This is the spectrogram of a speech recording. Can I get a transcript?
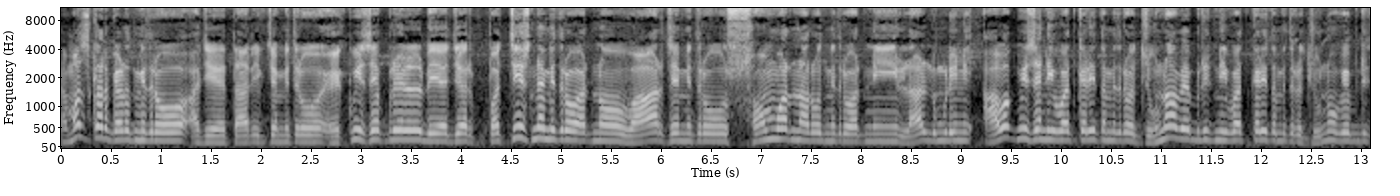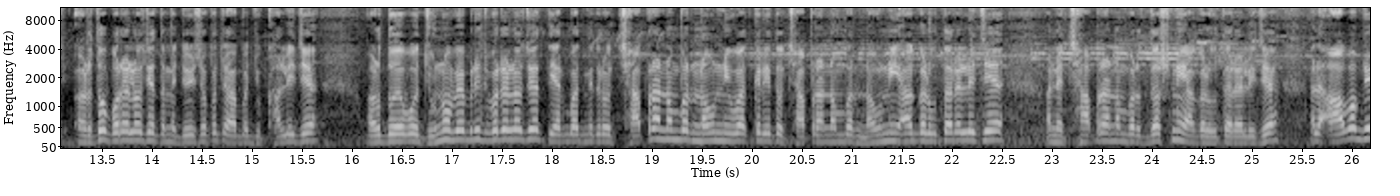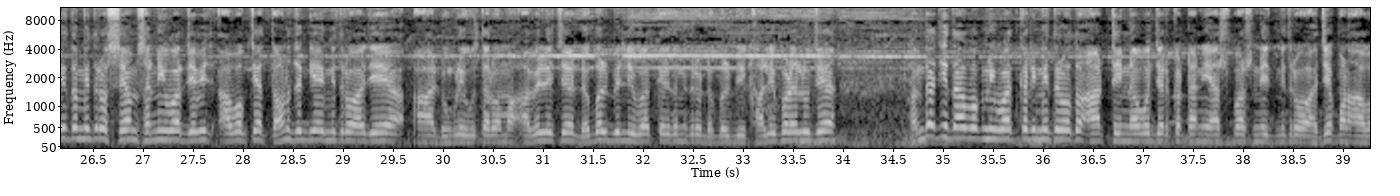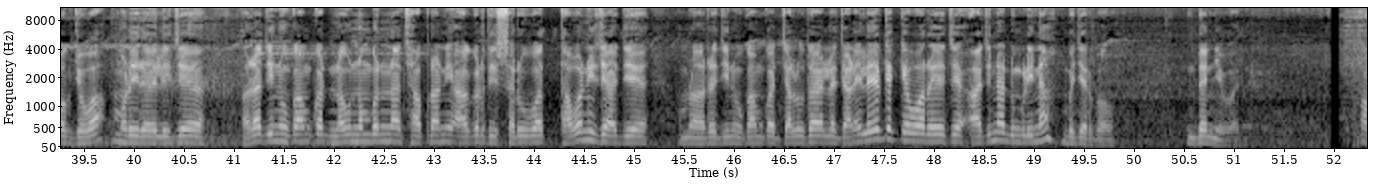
નમસ્કાર ખેડૂત મિત્રો. આજે તારીખ છે મિત્રો એકવીસ એપ્રિલ બે હજાર પચીસને મિત્રો આજનો વાર છે મિત્રો. સોમવારના રોજ મિત્રો આજની લાલ ડુંગળીની આવક વિશેની વાત કરી તો મિત્રો જૂના વેબ્રિજની વાત કરી તો મિત્રો જૂનો વેબ્રિજ અડધો ભરેલો છે. તમે જોઈ શકો છો આ બાજુ ખાલી છે. અડધો એવો જૂનો વેબ્રિજ ભરેલો છે. ત્યારબાદ મિત્રો, છાપરા નંબર નવની વાત કરીએ તો છાપરા નંબર નવની આગળ ઉતારેલી છે અને છાપરા નંબર દસની આગળ ઉતારેલી છે. એટલે આવક જોઈએ તો મિત્રો, સેમ શનિવાર જેવી જ આવક છે. ત્રણ જગ્યાએ મિત્રો આજે આ ડુંગળી ઉતારવામાં આવેલી છે. ડબલ બીની વાત કરીએ તો મિત્રો ડબલ બી ખાલી પડેલું છે. અંદાજિત આવકની વાત કરી મિત્રો, તો આઠથી નવ હજાર કટ્ટાની આસપાસની જ મિત્રો, આજે પણ આવક જોવા મળી રહેલી છે. હરાજીનું કામકાજ નવ નંબરના છાપરાની આગળથી શરૂઆત થવાની છે. આજે હમણાં હરાજીનું કામકાજ ચાલુ થાય એટલે જાણી લઈએ કે કેવા રહે છે આજના ડુંગળીના બજાર ભાવ. ધન્યવાદ.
